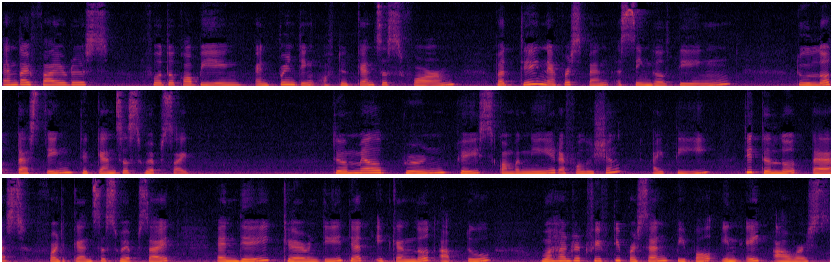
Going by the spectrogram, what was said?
antivirus, photocopying, and printing of the Census form, but they never spent a single thing to load testing the Census website. The Melbourne-based company Revolution IT did the load test for the Census website and they guarantee that it can load up to 150% people in 8 hours.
